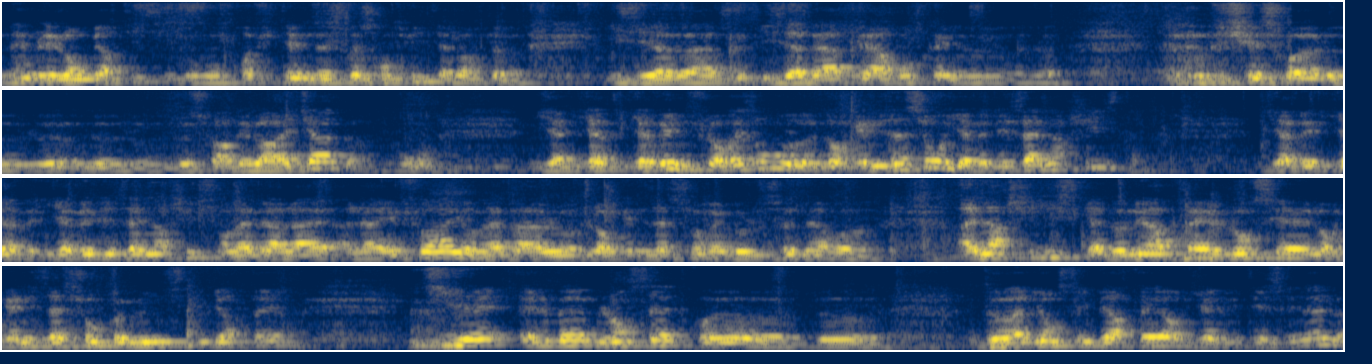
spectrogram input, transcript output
même les Lambertistes, ils ont profité de mai 68 alors qu'ils avaient, appelé, à rentrer euh, chez soi le, soir des barricades. Il y, y, avait une floraison euh, d'organisations, il y avait des anarchistes. Il y, avait, des anarchistes, on avait à la, la FA, on avait l'organisation révolutionnaire euh, anarchiste qui a donné après l'OCL, l'organisation communiste libertaire, qui est elle-même l'ancêtre euh, de, de Alliance libertaire via l'UTCL,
